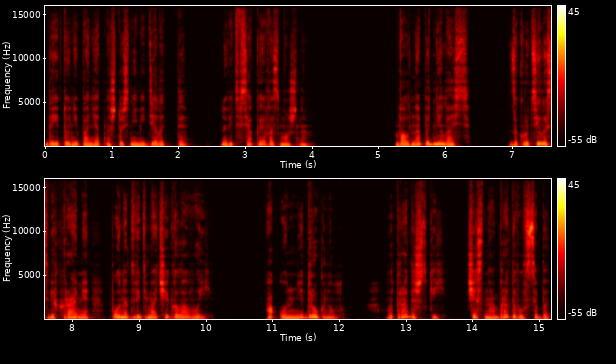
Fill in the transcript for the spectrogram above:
да и то непонятно, что с ними делать-то, но ведь всякое возможно. Волна поднялась, закрутилась вихрами понад ведьмачьей головой. А он не дрогнул. Вот Радожский честно обрадовался бы,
